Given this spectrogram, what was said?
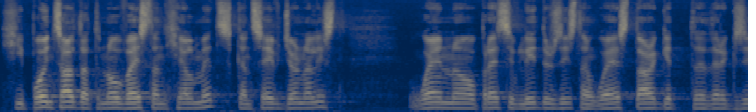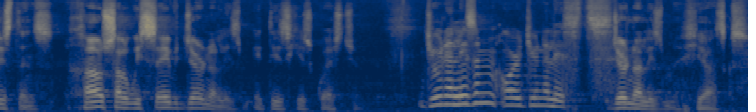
he points out that no vest and helmets can save journalists when oppressive leaders, East and West, target uh, their existence. How shall we save journalism? It is his question. Journalism or journalists? Journalism, he asks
